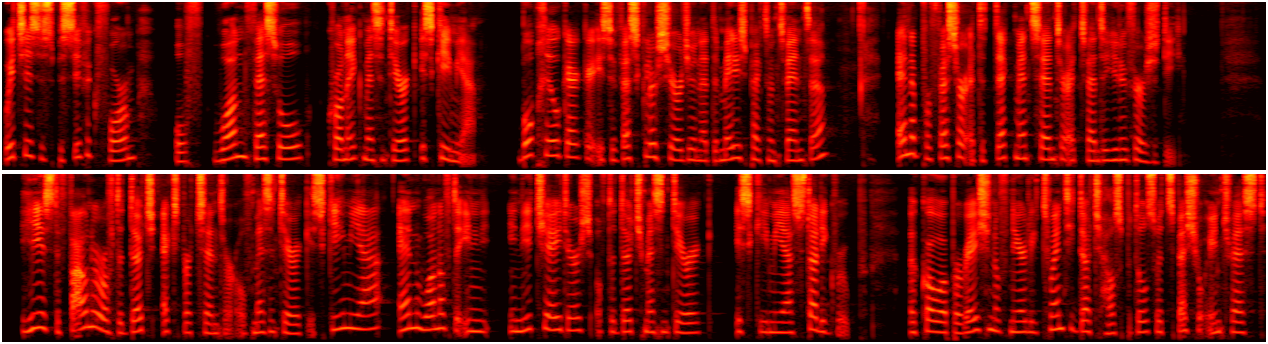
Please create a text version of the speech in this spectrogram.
which is a specific form of one vessel chronic mesenteric ischemia. Bob Geelkerken is a vascular surgeon at the Medisch Spectrum Twente and a professor at the TechMed Center at Twente University. He is the founder of the Dutch Expert Center of Mesenteric Ischemia and one of the in initiators of the Dutch Mesenteric Ischemia Study Group, a cooperation of nearly 20 Dutch hospitals with special interest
